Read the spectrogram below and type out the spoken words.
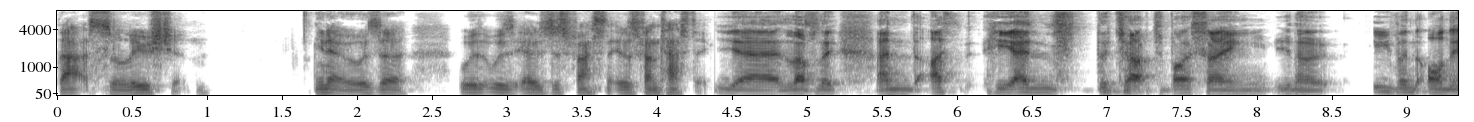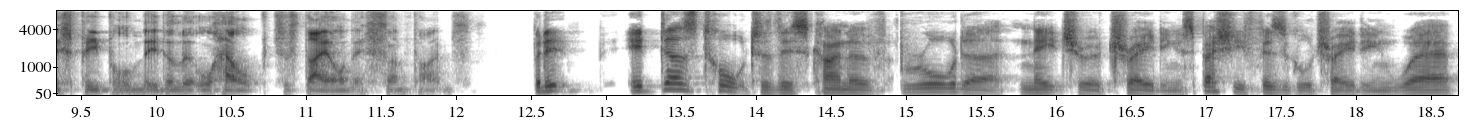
that solution you know, it was a it was it was just fascinating. It was fantastic. Yeah, lovely. And I, he ends the chapter by saying, you know, even honest people need a little help to stay honest sometimes. But it it does talk to this kind of broader nature of trading, especially physical trading, where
